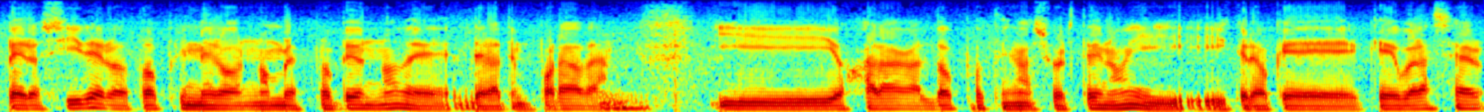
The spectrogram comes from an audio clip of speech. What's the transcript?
pero sí de los dos primeros nombres propios, ¿no? De, la temporada. Y ojalá Galdós pues tenga suerte, ¿no? Y, y creo que, que va a ser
